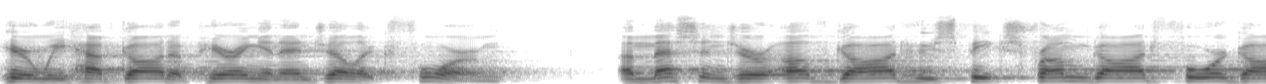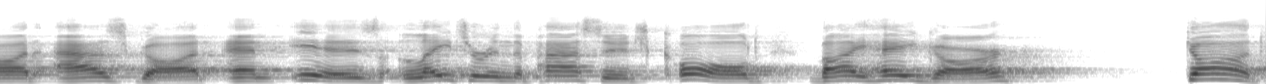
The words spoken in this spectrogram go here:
here we have God appearing in angelic form, a messenger of God who speaks from God, for God, as God, and is later in the passage called by Hagar God.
